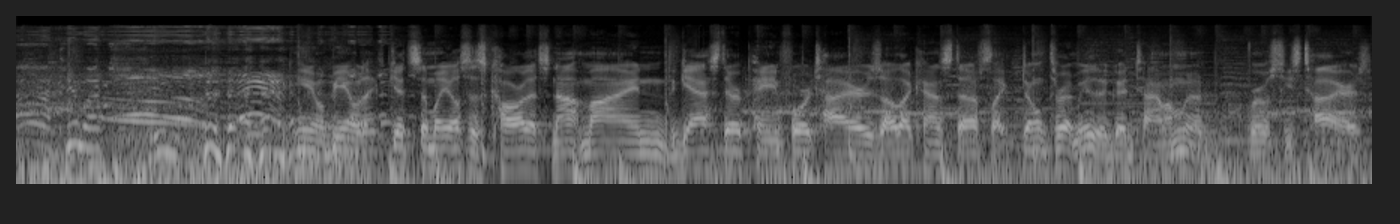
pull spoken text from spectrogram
Ah, too much. You know, being able to get somebody else's car that's not mine, the gas they're paying for, tires, all that kind of stuff. It's like, don't threaten me with a good time. I'm gonna roast these tires.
